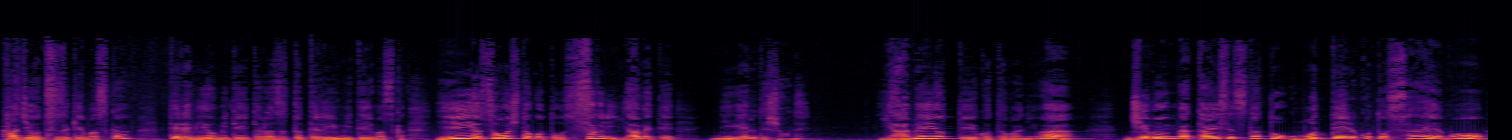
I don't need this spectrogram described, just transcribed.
家事を続けますか？テレビを見ていたらずっとテレビ見ていますか？いいやそうしたことをすぐにやめて逃げるでしょうね。やめよっていう言葉には自分が大切だと思っていることさえも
